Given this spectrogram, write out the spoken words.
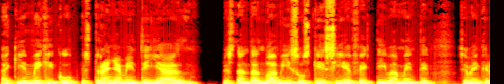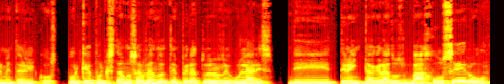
Aquí en México, extrañamente, ya están dando avisos que sí efectivamente se va a incrementar el costo. ¿Por qué? Porque estamos hablando de temperaturas regulares de 30 grados bajo cero.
